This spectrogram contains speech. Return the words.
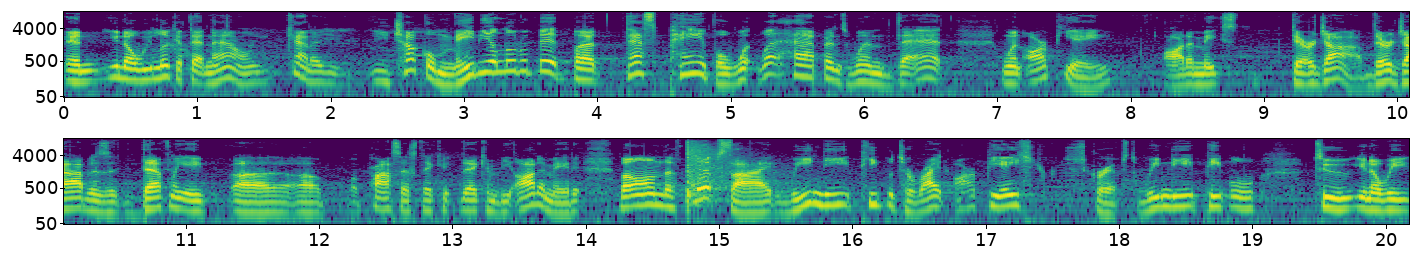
And you know, we look at that now, kind of you chuckle maybe a little bit, but that's painful. What what happens when that when RPA automates their job. Their job is definitely a, uh, a process that can, that can be automated. But on the flip side, we need people to write RPA scripts. We need people to, you know, we,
